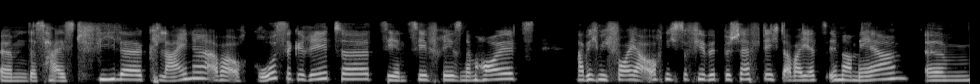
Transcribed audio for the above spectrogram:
Ähm, das heißt viele kleine, aber auch große Geräte, CNC-Fräsen im Holz, habe ich mich vorher auch nicht so viel mit beschäftigt, aber jetzt immer mehr. Ähm,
